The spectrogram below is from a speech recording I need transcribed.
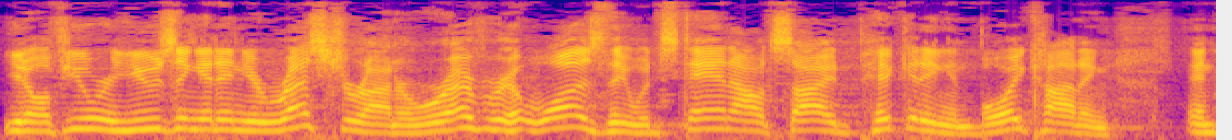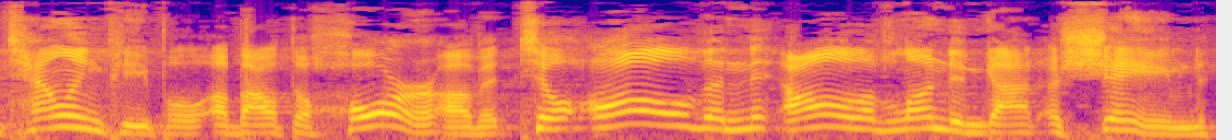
you know, if you were using it in your restaurant or wherever it was, they would stand outside picketing and boycotting and telling people about the horror of it till all, the, all of London got ashamed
